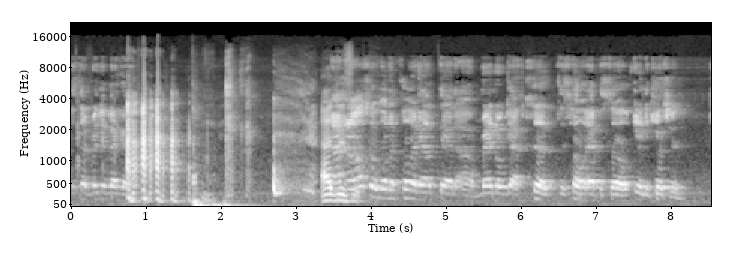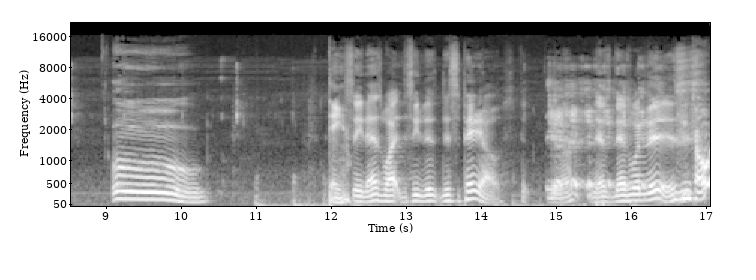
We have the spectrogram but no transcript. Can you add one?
Let's not bring it back up. I just, I also want to point out that uh, Randall got cooked this whole episode in the kitchen. Ooh. Damn. See, that's why. See, this, this is petty hours. You know, that's that's what it is. Told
